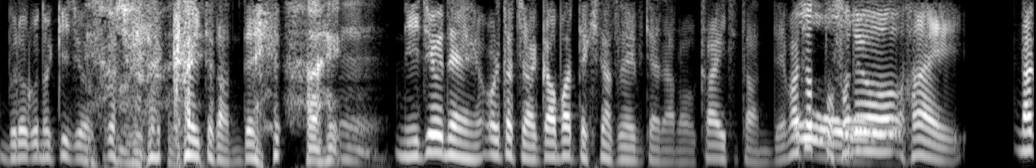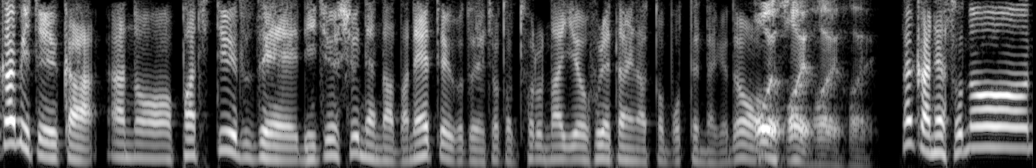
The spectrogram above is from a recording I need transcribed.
ブログの記事を少し 書いてたんで、はい。うん。20年俺たちは頑張ってきたぜみたいなのを書いてたんで、まあ、ちょっとそれを、はい、中身というか、あのパッチトゥーズデー20周年なんだねということで、ちょっとその内容を触れたいなと思ってるんだけど。はいはいはいはい。なんかね、その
